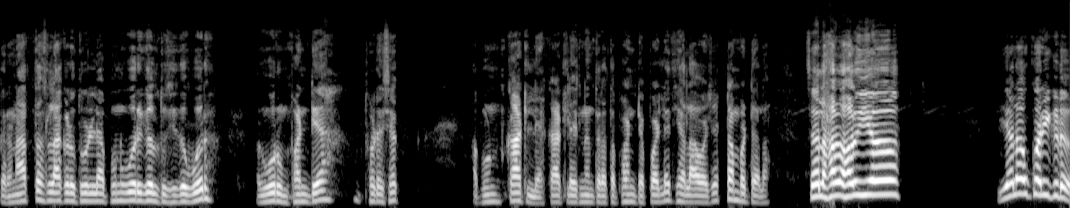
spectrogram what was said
कारण आत्ताच लाकडं तोडल्या आपण वर गेलतो तिथं वर. आणि वरून फांट्या थोड्याशा आपण काटल्या. काटल्याच्या नंतर आता फांट्या पडल्यात ह्या लावायच्या टमाट्याला. चल हळूहळू ये. ये लवकर इकडं.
